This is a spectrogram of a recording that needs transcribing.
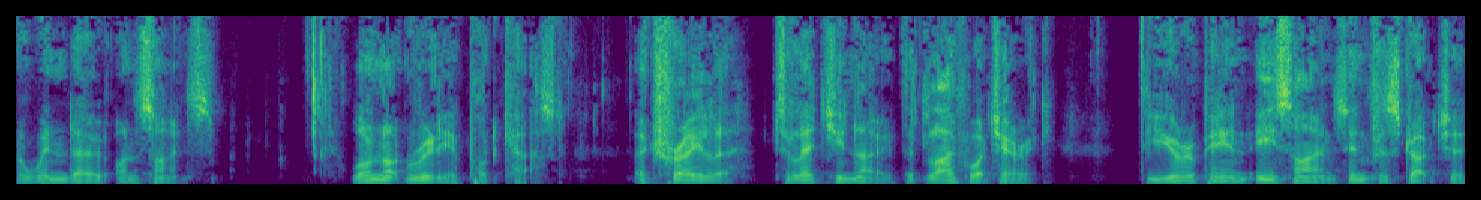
A Window on Science. Well, not really a podcast, a trailer to let you know that LifeWatch ERIC, the European e-science infrastructure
